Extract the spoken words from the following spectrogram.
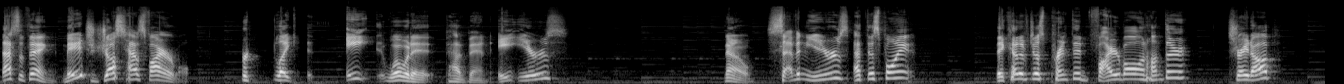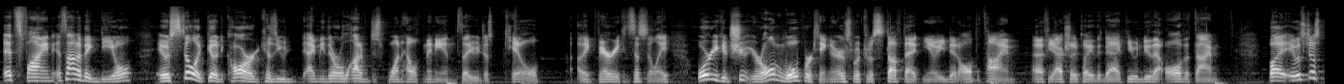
That's the thing. Mage just has fireball. For like eight, what would it have been? Eight years? No, seven years at this point? They could have just printed Fireball and Hunter straight up it's fine. It's not a big deal. It was still a good card because you, I mean, there are a lot of just one health minions that you just kill like very consistently. Or you could shoot your own Wolpertingers, which was stuff that you know you did all the time. If you actually played the deck, you would do that all the time. But it was just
